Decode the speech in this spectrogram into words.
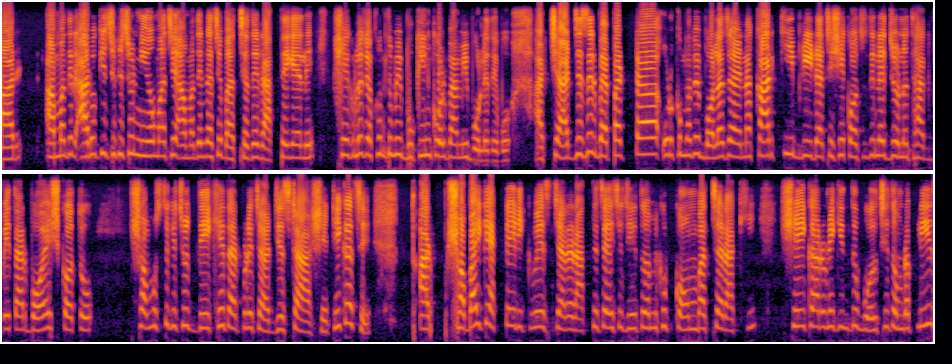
আর আমাদের আরও কিছু কিছু নিয়ম আছে আমাদের কাছে বাচ্চাদের রাখতে গেলে। সেগুলো যখন তুমি বুকিং করবে আমি বলে দেবো। আর চার্জেসের ব্যাপারটা ওরকম ভাবে বলা যায় না। কার কি ব্রিড আছে, সে কতদিনের জন্য থাকবে, তার বয়স কত? সমস্ত কিছু দেখে তারপরে চার্জেসটা আসে, ঠিক আছে? আর সবাইকে একটাই রিকোয়েস্ট যারা রাখতে চাইছে, যেহেতু আমি খুব কম বাচ্চা রাখি, সেই কারণে কিন্তু বলছি তোমরা প্লিজ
